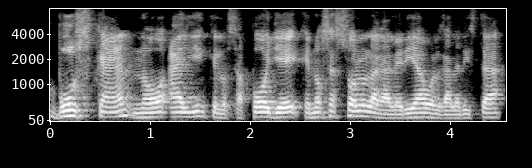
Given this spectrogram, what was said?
buscan, ¿no? Alguien que los apoye, que no sea solo la galería o el galerista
